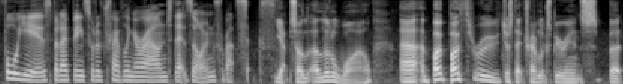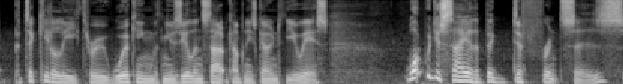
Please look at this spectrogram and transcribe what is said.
Four years, but I've been sort of traveling around that zone for about six. Yeah, so a little while. Uh, both, both through just that travel experience, but particularly through working with New Zealand startup companies going to the US. What would you say are the big differences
